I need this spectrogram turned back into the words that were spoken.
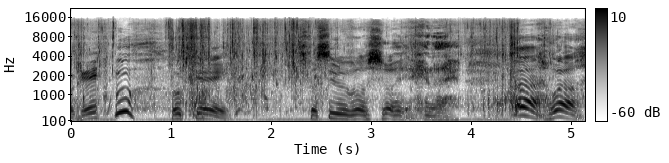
Okay? Whew. Okay. Let's see what else you. can I... Ah, well,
